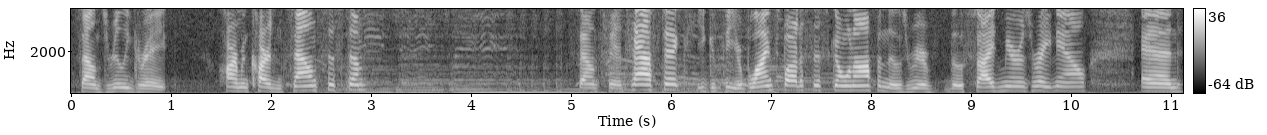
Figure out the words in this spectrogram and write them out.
Sounds really great. Harman Kardon sound system. Sounds fantastic. You can see your blind spot assist going off in those rear, those side mirrors right now. And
